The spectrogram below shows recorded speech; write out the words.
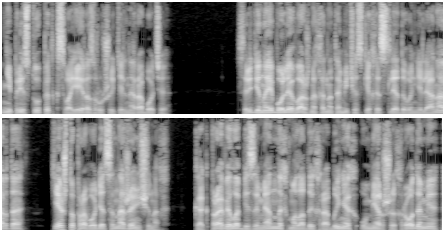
не приступят к своей разрушительной работе. Среди наиболее важных анатомических исследований Леонардо те, что проводятся на женщинах, как правило, безымянных молодых рабынях, умерших родами,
